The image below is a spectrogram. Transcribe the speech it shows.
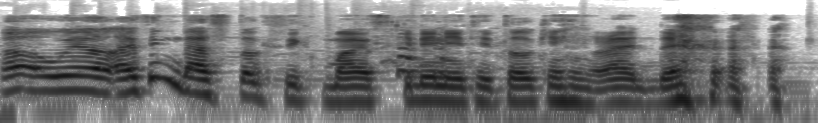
oh well, I think that's toxic masculinity talking right there.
